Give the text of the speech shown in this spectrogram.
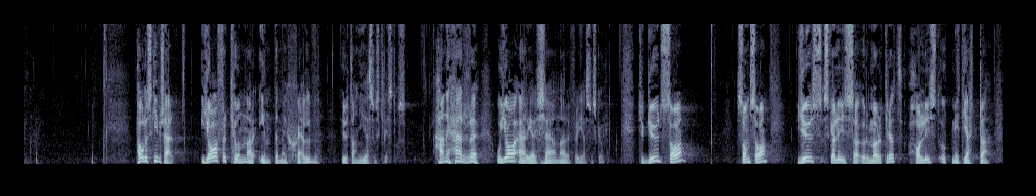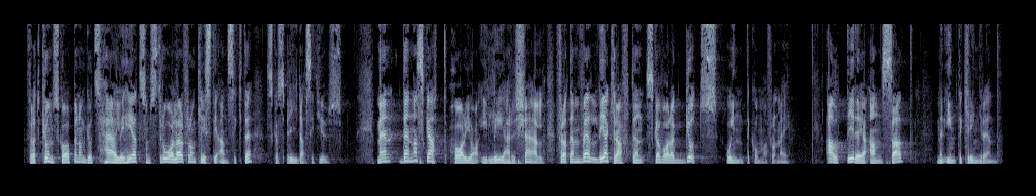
Paulus skriver så här, jag förkunnar inte mig själv utan Jesus Kristus. Han är Herre och jag är er tjänare för Jesus skull. Ty Gud sa, som sa, ljus ska lysa ur mörkret, har lyst upp mitt hjärta för att kunskapen om Guds härlighet som strålar från Kristi ansikte ska sprida sitt ljus. Men denna skatt har jag i lerkärl för att den väldiga kraften ska vara Guds och inte komma från mig. Alltid är jag ansatt men inte kringrädd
